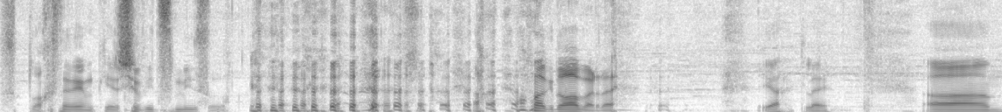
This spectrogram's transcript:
Sploh ne vem, kje je še vid smisel. Ampak dober, ne. Ja, glej. Um,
